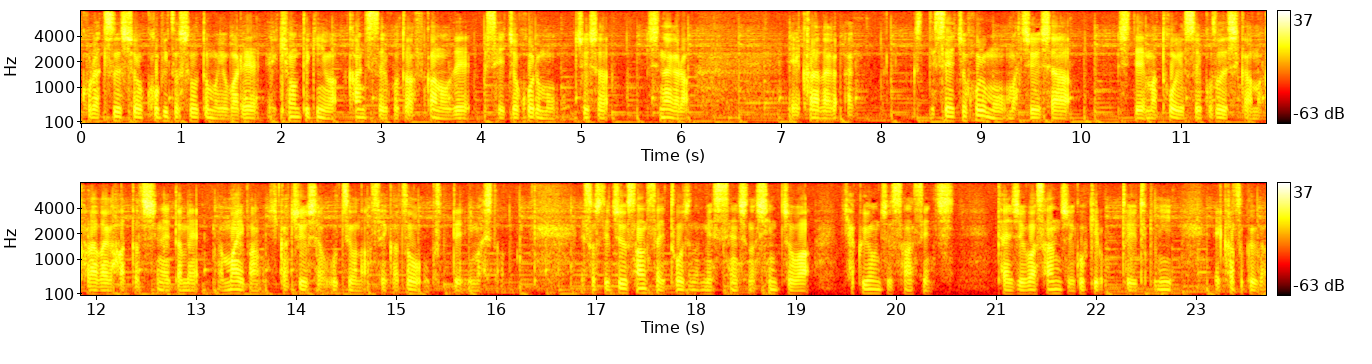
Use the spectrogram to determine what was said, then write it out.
これは通称小人症とも呼ばれ基本的には感知することは不可能で成長ホルモンを注射しながら体が成長ホルモンを注射して、まあ、投与することでしか、まあ、体が発達しないため、まあ、毎晩皮下注射を打つような生活を送っていました。そして13歳当時のメッシ選手の身長は1 4 3センチ。体重は3 5キロという時に家族が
